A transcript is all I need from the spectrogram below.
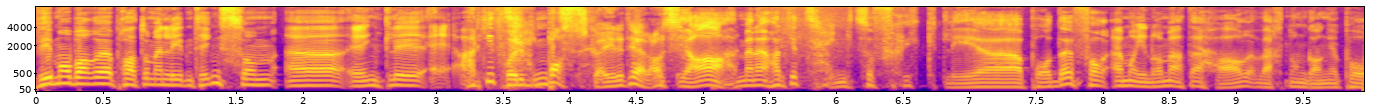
Vi må bare prate om en liten ting som uh, egentlig Jeg hadde ikke Forbaska irriterende. Ja, men jeg hadde ikke tenkt så fryktelig uh, på det. For jeg må innrømme at jeg har vært noen ganger på,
